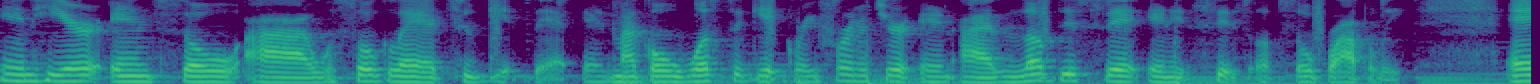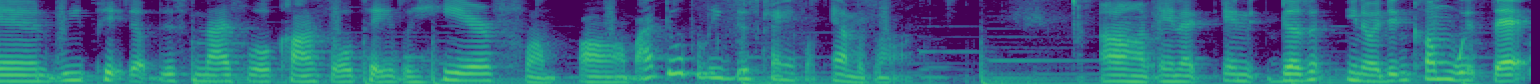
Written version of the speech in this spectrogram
in here, and so I was so glad to get that. And my goal was to get great furniture, and I love this set, and it sits up so properly. And we picked up this nice little console table here from, um, I do believe this came from Amazon. Um, and it, and it doesn't, you know, it didn't come with that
